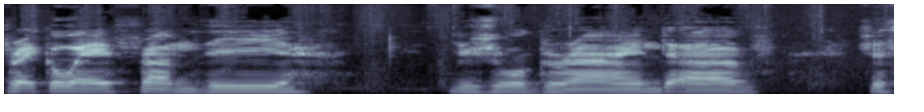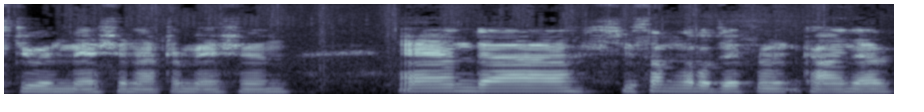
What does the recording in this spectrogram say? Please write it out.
break away from the usual grind of just doing mission after mission and uh, do something a little different kind of.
